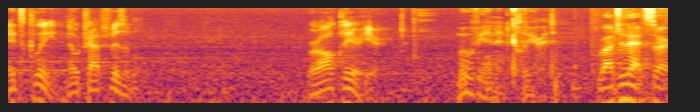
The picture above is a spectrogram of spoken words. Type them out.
It's clean. No traps visible. We're all clear here. Move in and clear it. Roger that, sir.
